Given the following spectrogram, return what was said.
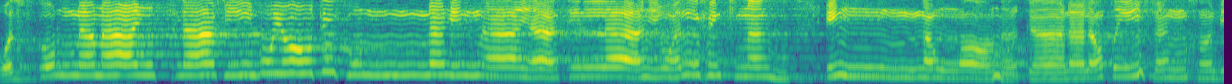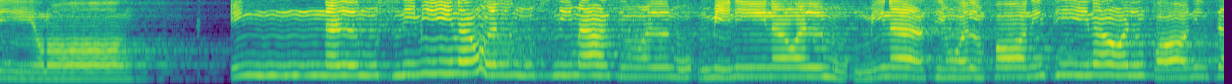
وَاذْكُرْنَ مَا يُتْلَىٰ فِي بُيُوتِكُنَّ مِنْ آيَاتِ اللَّهِ وَالْحِكْمَةِ. إِنَّ اللَّهَ كَانَ لَطِيفًا خَبِيرًا. إِنَّ الْمُسْلِمِينَ وَالْمُسْلِمَاتِ وَالْمُؤْمِنِينَ وَالْمُؤْمِنَاتِ وَالْقَانِتِينَ وَالْقَانِتَاتِ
